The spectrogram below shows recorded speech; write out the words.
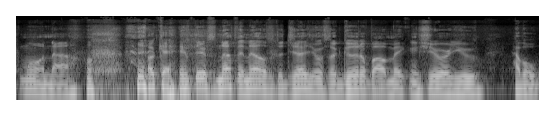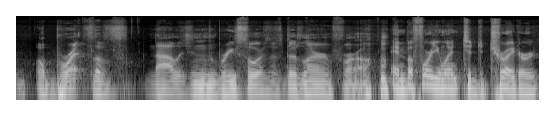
Come on now. okay. if there's nothing else, the Jesuits are good about making sure you have a, a breadth of knowledge and resources to learn from. and before you went to Detroit or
